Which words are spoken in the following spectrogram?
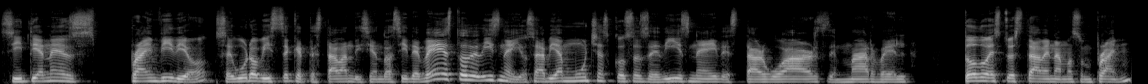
Si tienes Prime Video, seguro viste que te estaban diciendo así de ve esto de Disney. O sea, había muchas cosas de Disney, de Star Wars, de Marvel. Todo esto estaba en Amazon Prime.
